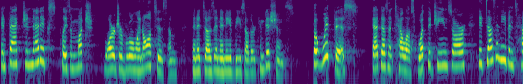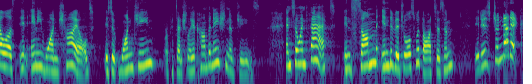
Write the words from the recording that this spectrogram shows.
in fact, genetics plays a much larger role in autism than it does in any of these other conditions. But with this, that doesn't tell us what the genes are. It doesn't even tell us in any one child is it one gene or potentially a combination of genes. And so, in fact, in some individuals with autism, it is genetic.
